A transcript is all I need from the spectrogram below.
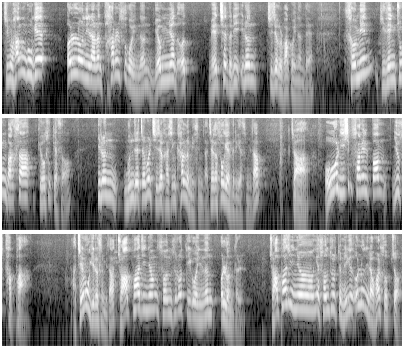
지금 한국의 언론이라는 탈을 쓰고 있는 몇몇 어- 매체들이 이런 지적을 받고 있는데 서민 기생충 박사 교수께서 이런 문제점을 지적하신 칼럼이 있습니다. 제가 소개해 드리겠습니다. 자, 5월 23일 밤 뉴스타파. 아, 제목이 이렇습니다. 좌파 진영 선수로 뛰고 있는 언론들. 좌파 진영의 선수로 뛰면 이게 언론이라고 할 수 없죠.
